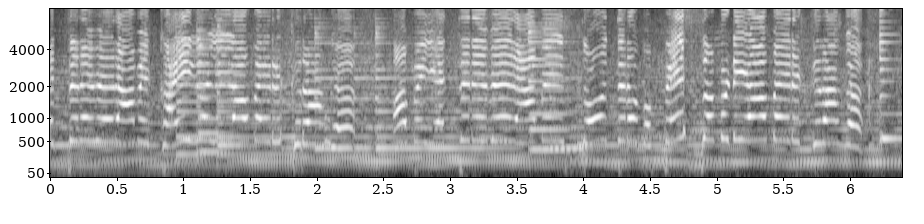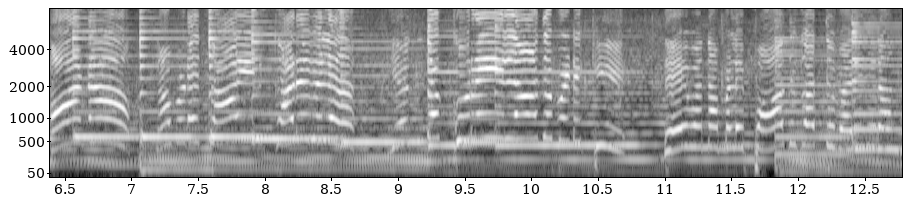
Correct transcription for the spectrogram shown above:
எத்தனை பேர் அவை கைகள் இல்லாம இருக்கிறாங்க? அவன் எத்தனை பேர் அவன் சோத்திரம் பேச முடியாம இருக்கிறாங்க? ஆனா நம்முடைய தாயின் கருவில எந்த குறை இல்லாதபடிக்கு தேவன் நம்மளை பாதுகாத்து வருகிறாங்க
